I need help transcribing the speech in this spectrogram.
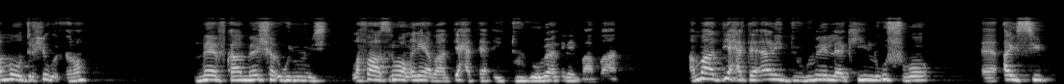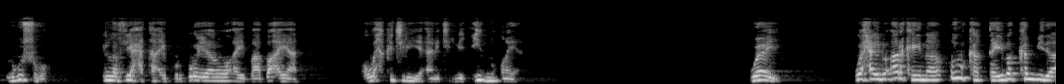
ama uu dirxigu cuno neefkaa meesha ugu imanaysid lafahaasna waa laga yaabaa haddii xataa ay duugoobaan inay baaba'aan ama haddii xataa aanay duugoobin laakiin lagu shubo acid lagu shubo in lafii xataa ay burburayaan oo ay baaba'ayaan oo wax ka jiraya aanay jirin ciid noqonayaan waaye waxaynu arkaynaa dhulka qaybo ka mida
